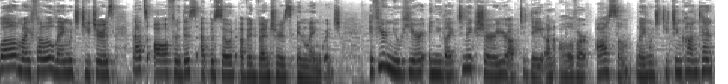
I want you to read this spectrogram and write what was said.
Well, my fellow language teachers, that's all for this episode of Adventures in Language. If you're new here and you'd like to make sure you're up to date on all of our awesome language teaching content,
